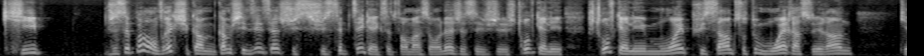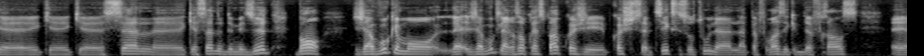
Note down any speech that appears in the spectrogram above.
qui je sais pas, on dirait que je suis comme, comme je t'ai dit, je, je, suis sceptique avec cette formation-là. Je, je, trouve qu'elle est, je trouve qu'elle est moins puissante, surtout moins rassurante que, que, que celle, euh, que celle de 2018. Bon, j'avoue que mon, j'avoue que la raison principale pourquoi, j'ai, pourquoi je suis sceptique, c'est surtout la, la performance de l'équipe de France euh,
